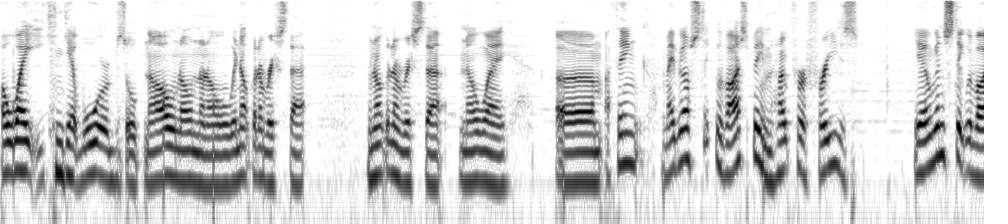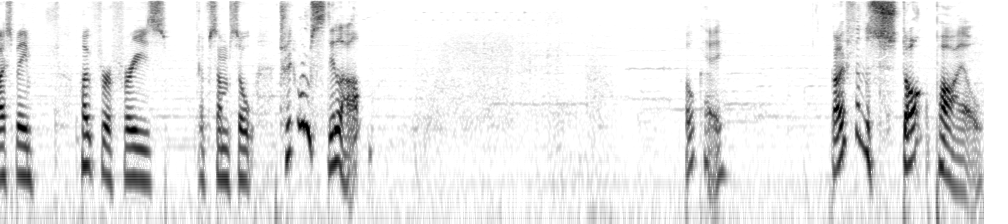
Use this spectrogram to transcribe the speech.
Oh, wait, you can get Water Absorbed. No, no, no, no. We're not going to risk that. We're not going to risk that. No way. Um, I think maybe I'll stick with Ice Beam and hope for a freeze. Yeah, I'm going to stick with Ice Beam. Hope for a freeze of some sort. Trick Room's still up? Okay. Go for the stockpile.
